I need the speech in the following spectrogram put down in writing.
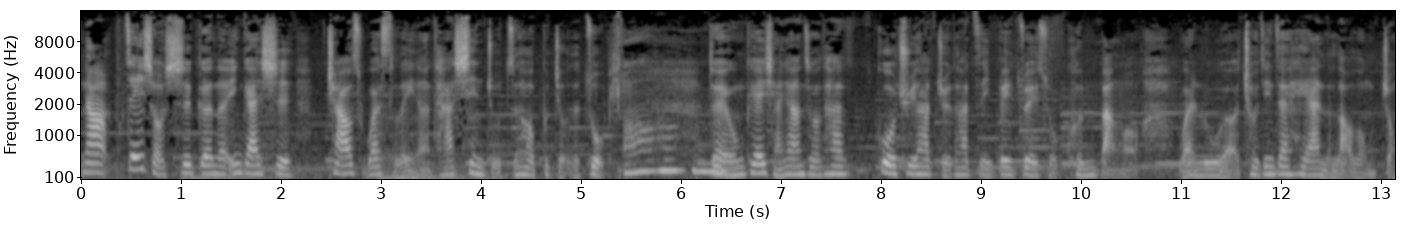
那这一首诗歌呢，应该是 Charles Wesley 呢他信主之后不久的作品。哦，嗯、对，我们可以想象说他。过去他觉得他自己被罪所捆绑哦，宛如了囚禁在黑暗的牢笼中。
